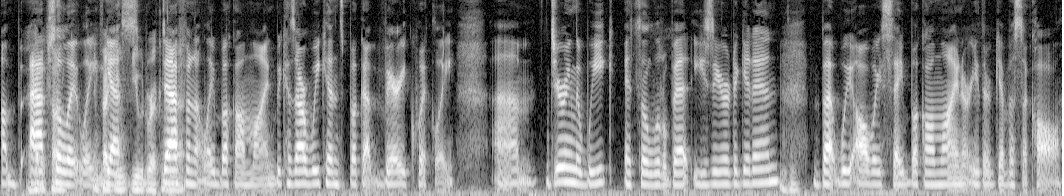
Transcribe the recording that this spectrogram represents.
Time? absolutely. In fact, yes. you would recommend that? definitely book online because our weekends book up very quickly. Um, during the week, it's a little bit easier to get in, Mm-hmm. but we always say book online or either give us a call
